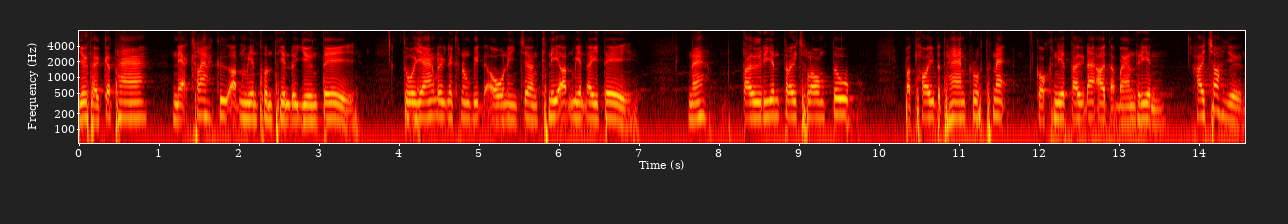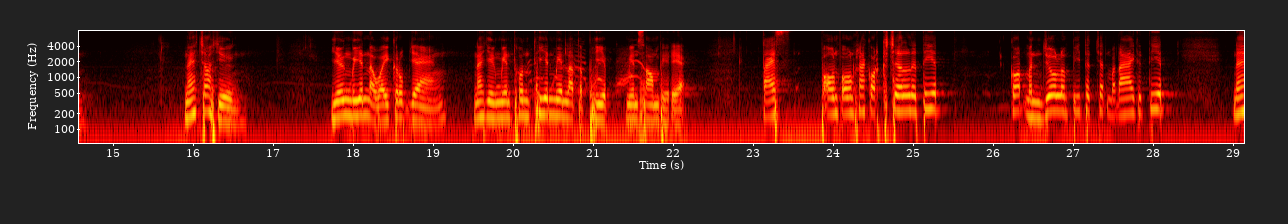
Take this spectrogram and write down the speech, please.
យើងត្រូវគិតថាអ្នកខ្លះគឺអត់មានធនធានដូចយើងទេតួយ៉ាងដូចនៅក្នុងវីដេអូនេះអញ្ចឹងគ្នាអត់មានអីទេណាទៅរៀនត្រូវឆ្លងទូកបថយប្រឋានគ្រោះថ្នាក់ ក៏គ្នាទៅដែរឲ្យតែបានរៀនហើយចោះយើងណាចោះយើង យើងមានអ្វីគ្រប់យ៉ាងណាយើងមានធនធានមានលទ្ធភាព មានសម្ភារៈតែបងប្អូនខ្លះគាត់ខ្ជិលទៅទៀតគាត់មិនយល់អំពីទឹកចិត្តម្ដាយទៅទៀតណា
